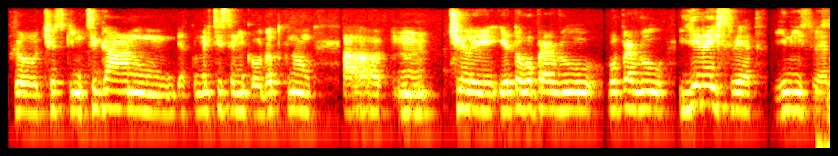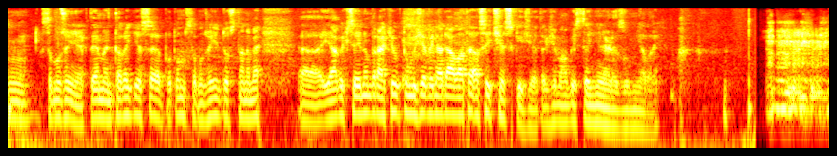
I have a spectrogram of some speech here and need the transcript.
k českým cigánům, jako nechci se nikoho dotknout, a, mm, čili je to opravdu, opravdu jiný svět, jiný svět. Hmm, samozřejmě, k té mentalitě se potom samozřejmě dostaneme. Eh, já bych se jenom vrátil k tomu, že vy nadáváte asi česky, že? takže vám byste stejně nerozuměli.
